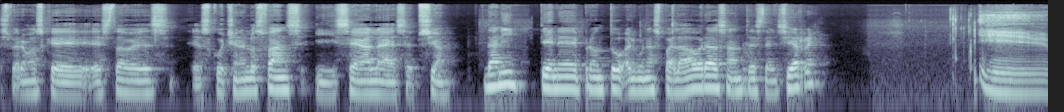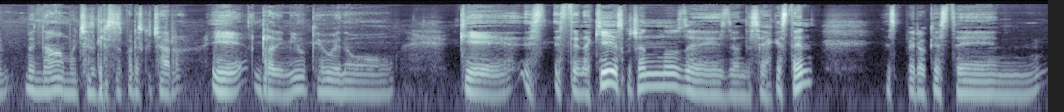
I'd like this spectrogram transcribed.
Esperemos que esta vez escuchen a los fans y sea la excepción. Dani, ¿tiene de pronto algunas palabras antes del cierre? No, muchas gracias por escuchar Eh, qué bueno que estén aquí escuchándonos desde donde sea que estén. Espero que estén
